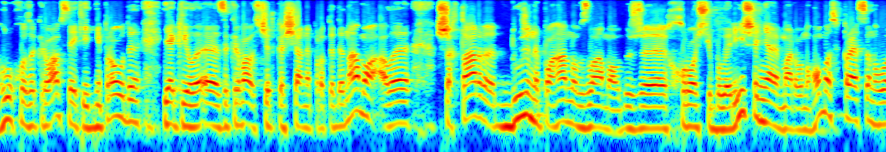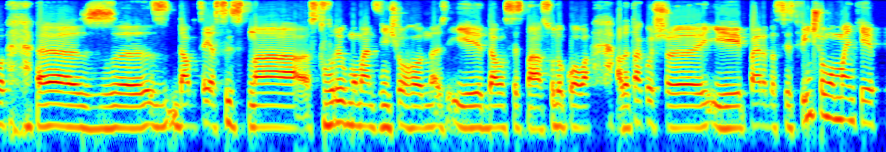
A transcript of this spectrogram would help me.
глухо закривався, як і Дніпро один, як і закривався Черкащани проти Динамо, але Шахтар дуже непогано взламав, дуже хороші були рішення. Марвон Гомес в пресингу е, з, з, дав цей асист на створив момент з нічого і дав асист на Судакова, але також е, і перед асист в іншому моменті.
